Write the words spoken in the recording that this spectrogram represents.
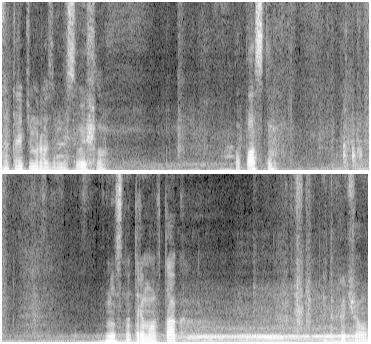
За третім разом десь вийшло попасти. Міцно тримав так, підкручував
